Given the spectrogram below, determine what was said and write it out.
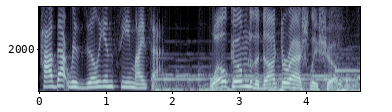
Have that resiliency mindset. Welcome to the Dr. Ashley Show.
